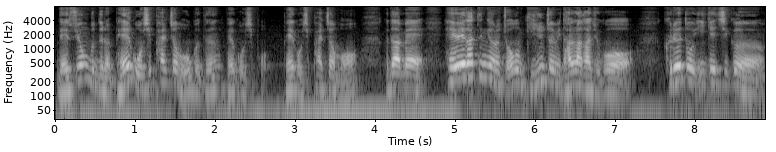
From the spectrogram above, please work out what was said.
내수용 분들은 158.5거든. 155, 158.5. 그 다음에 해외 같은 경우는 조금 기준점이 달라가지고 그래도 이게 지금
